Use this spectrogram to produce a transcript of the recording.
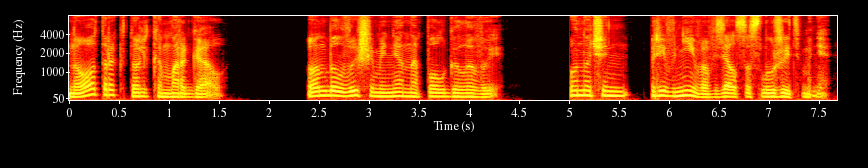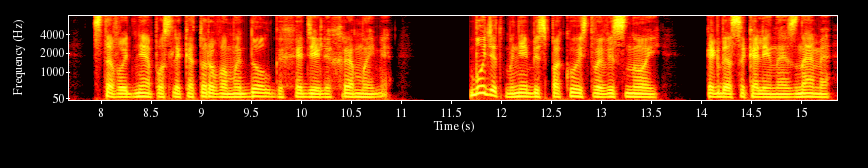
но отрок только моргал. Он был выше меня на пол головы. Он очень ревниво взялся служить мне, с того дня, после которого мы долго ходили хромыми. Будет мне беспокойство весной, когда соколиное знамя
